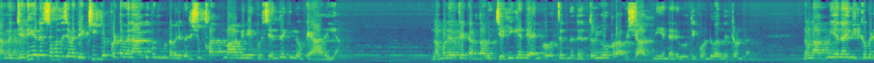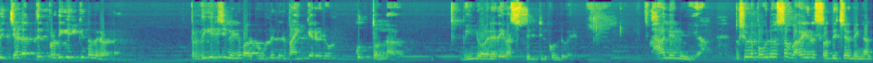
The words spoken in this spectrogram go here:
കാരണം ജഡികനെ സംബന്ധിച്ച് അവൻ രക്ഷിക്കപ്പെട്ടവനാകുന്നത് കൊണ്ട് അവന് പരിശുദ്ധാത്മാവിനെ കുറിച്ച് എന്തെങ്കിലുമൊക്കെ അറിയാം. നമ്മളെയൊക്കെ കർത്താവ് ജഡികന്റെ അനുഭവത്തിൽ നിന്ന് എത്രയോ പ്രാവശ്യം ആത്മീയന്റെ അനുഭവത്തിൽ കൊണ്ടുവന്നിട്ടുണ്ട്. നമ്മൾ ആത്മീയനായി നിൽക്കുമ്പോൾ ജഡത്തിൽ പ്രതികരിക്കുന്നവരുണ്ട്. പ്രതികരിച്ചു കഴിയുമ്പോൾ അവരുടെ ഉള്ളിൽ ഒരു ഭയങ്കര ഒരു കുത്തുണ്ടാകും. വീണ്ടും അവരെ ദൈവ സ്പിരിറ്റിൽ കൊണ്ടുവരും. ഹാലലൂയ്യ പക്ഷെ ഇവിടെ പൗലോസ പറയുന്നത് ശ്രദ്ധിച്ച നിങ്ങൾ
